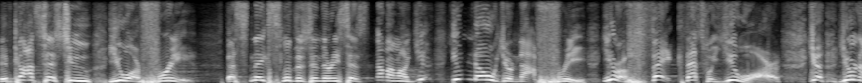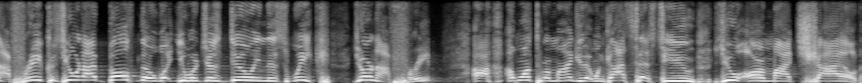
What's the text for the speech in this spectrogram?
If God says to you, You are free, that snake slithers in there. He says, No, no, no. You, you know you're not free. You're a fake. That's what you are. You, you're not free because you and I both know what you were just doing this week. You're not free. I, I want to remind you that when God says to you, You are my child,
